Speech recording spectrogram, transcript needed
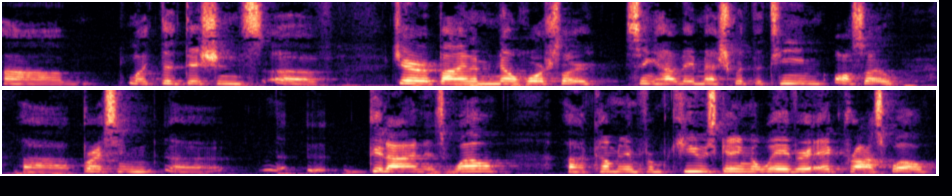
um, like the additions of Jared Bynum, Noah Horchler, seeing how they mesh with the team. Also, uh, Brycen uh, Goodine as well, uh, coming in from Q's, getting a waiver. Ed Croswell,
